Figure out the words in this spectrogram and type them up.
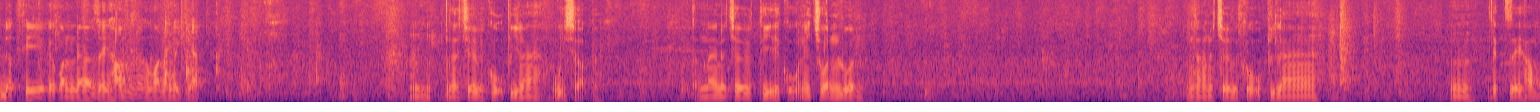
đực thì cái con dây hồng là con nó nghịch nhất. Ừ, Ra chơi với cụ Pila úi sợ. Tầm này nó chơi tí thì cụ này chuồn luôn. Ra nó chơi với cụ Pila. Ừ, đực dây hồng.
